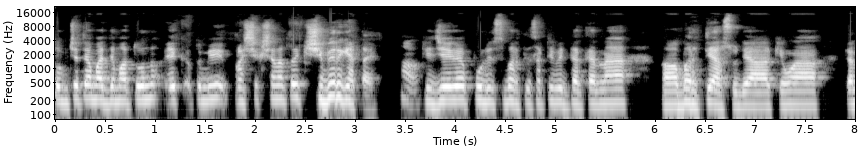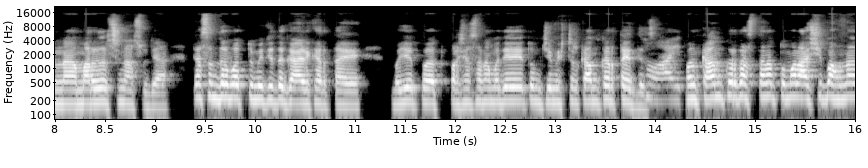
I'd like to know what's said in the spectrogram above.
तुमच्या त्या माध्यमातून एक तुम्ही प्रशिक्षणाचं एक शिबिर घेताय हो. की जे पोलीस भरतीसाठी विद्यार्थ्यांना भरती असू द्या किंवा त्यांना मार्गदर्शन असू द्या. त्या संदर्भात तुम्ही तिथं गाईड करताय. म्हणजे प्रशासनामध्ये तुमचे मिस्टर काम करतायतच हो पण काम करत असताना तुम्हाला अशी भावना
